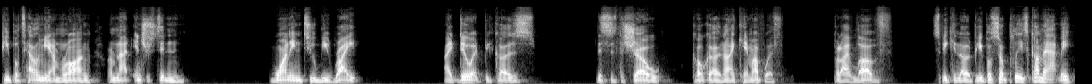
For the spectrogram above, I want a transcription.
people telling me I'm wrong or I'm not interested in wanting to be right. I do it because this is the show Coca and I came up with, but I love speaking to other people. So please come at me.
